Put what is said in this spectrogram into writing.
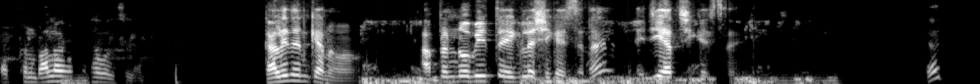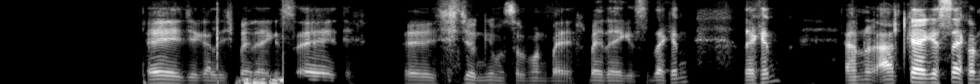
এখন ভালো কথা বলছিলাম গালি দেন কেন? আপনার নবী তো এগুলো শিখাইছে না? এই জিহাদ শিখাইছে। এই যে গালিশ বাইরে গেছে এই যে এই জঙ্গি মুসলমান বাই- বাইরে গেছে। দেখেন দেখেন। এখন আটকায় গেছে, এখন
